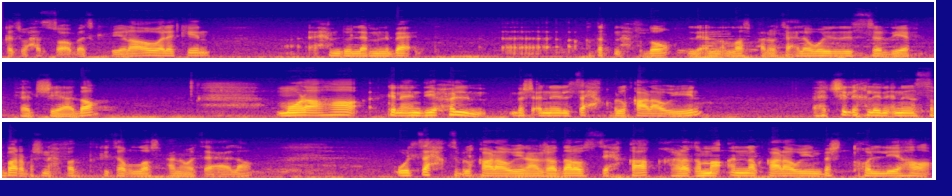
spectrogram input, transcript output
لقيت واحد الصعوبات كبيرة ولكن الحمد لله من بعد آه قدرت نحفظه لأن الله سبحانه وتعالى هو اللي السر في هذا الشيء هذا. موراها كان عندي حلم باش أنني نلتحق بالقراويين. هادشي اللي خلاني أنني نصبر باش نحفظ كتاب الله سبحانه وتعالى. والتحقت بالقراوين عن جدارة واستحقاق رغم أن القراوين باش تدخل ليها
